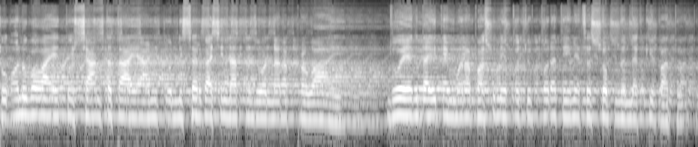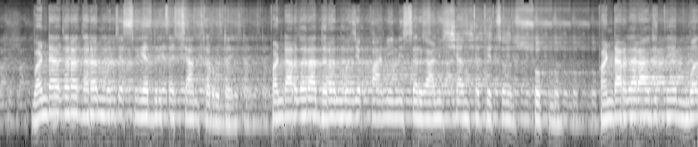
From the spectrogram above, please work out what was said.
तो अनुभव आहे तो शांतता आहे आणि तो निसर्गाशी नातं जोडणारा प्रवाह आहे. जो एकदा इथे मनापासून येतो परत येण्याचं स्वप्न नक्की पाहतो. भंडारदरा धरण म्हणजे सह्याद्रीचा शांत हृदय. भंडारदरा धरण म्हणजे पाणी निसर्ग आणि शांततेचं स्वप्न. भंडारदरा जिथे मन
